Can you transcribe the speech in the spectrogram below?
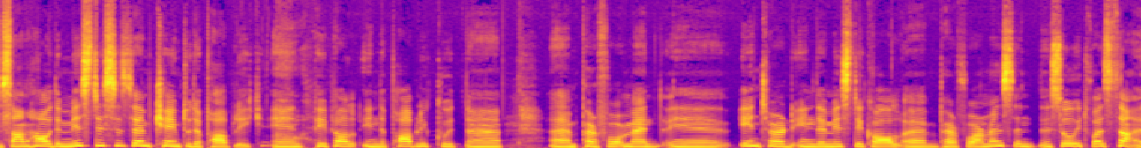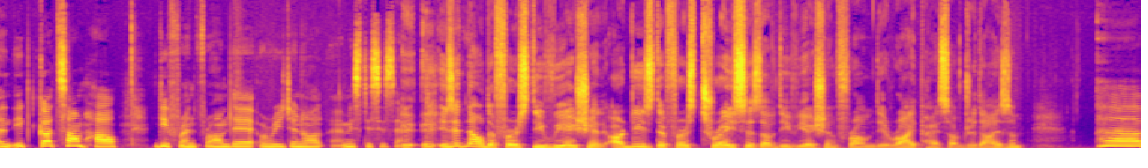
somehow the mysticism came to the public, and people in the public could uh, um, perform and uh, entered in the mystical uh, performance, and so it was it got somehow different from the original uh, mysticism. Is it now the first deviation? Are these the first traces of deviation from the right path of Judaism? Uh,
